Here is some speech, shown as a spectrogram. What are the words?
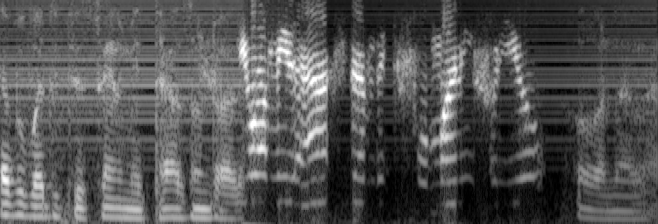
everybody to send me thousand dollars. You want me to ask them for money for you? Oh, no, no.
